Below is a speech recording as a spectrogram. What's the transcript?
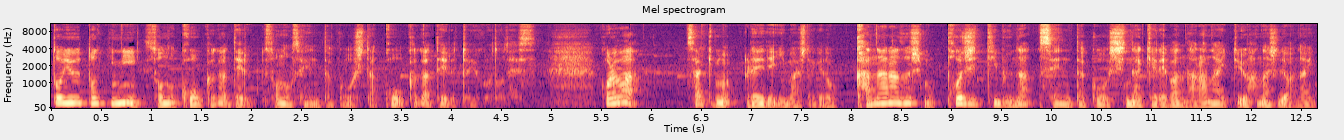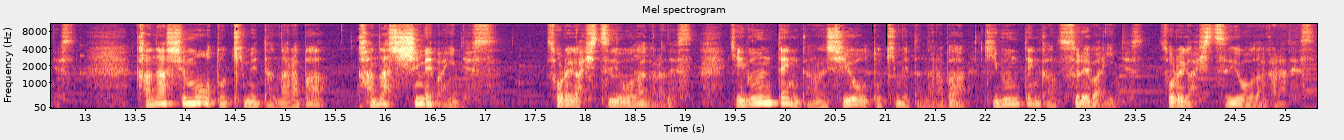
という時にその効果が出るその選択をした効果が出るということです。これはさっきも例で言いましたけど必ずしもポジティブな選択をしなければならないという話ではないんです。悲しもうと決めたならば悲しめばいいんです。それが必要だからです。気分転換しようと決めたならば気分転換すればいいんです。それが必要だからです。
